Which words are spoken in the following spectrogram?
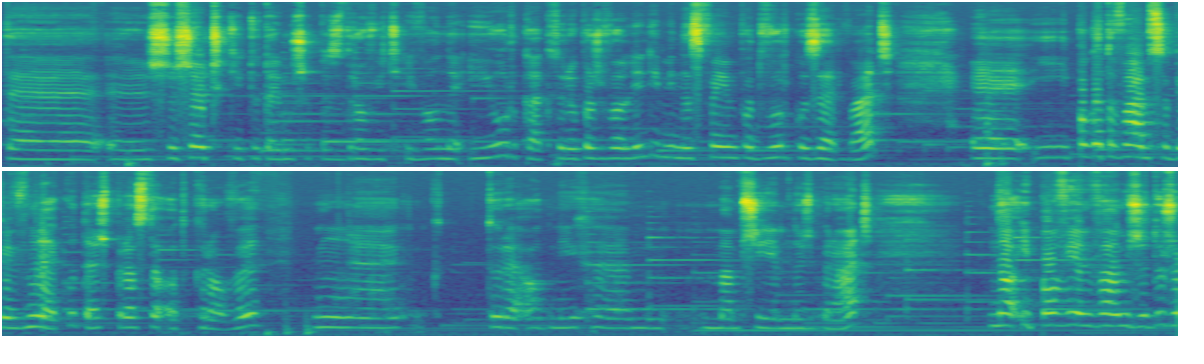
te e, szyszeczki, tutaj muszę pozdrowić Iwonę i Jurka, które pozwolili mi na swoim podwórku zerwać E, i pogotowałam sobie w mleku też prosto od krowy, które od nich mam przyjemność brać. No i powiem Wam, że dużą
